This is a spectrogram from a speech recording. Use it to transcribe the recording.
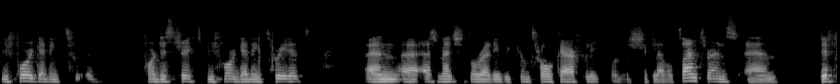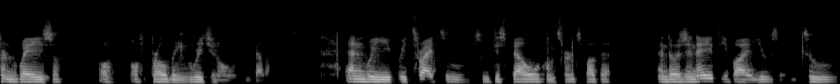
before getting for districts before getting treated. And uh, as mentioned already, we control carefully for district level time trends and different ways of, of, of probing regional development. And we, we try to, to dispel concerns about that endogeneity by using two,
